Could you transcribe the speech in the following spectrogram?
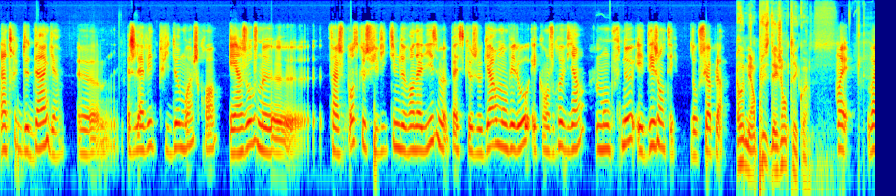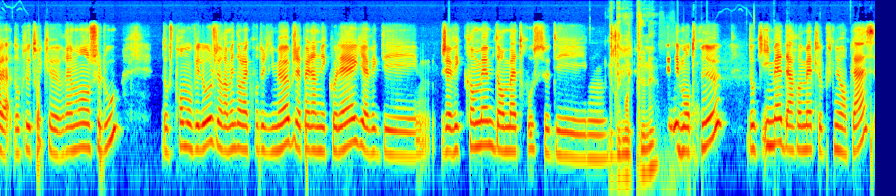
un truc de dingue. Euh, je l'avais depuis deux mois, je crois. Et un jour, je me, enfin, je pense que je suis victime de vandalisme parce que je gare mon vélo et quand je reviens, mon pneu est déjanté. Donc, je suis à plat. Ah oui, mais en plus déjanté quoi. Ouais, voilà. Donc, le truc vraiment chelou. Donc, je prends mon vélo, je le ramène dans la cour de l'immeuble, j'appelle un de mes collègues avec des. J'avais quand même dans ma trousse des, Des montes pneus. des monte-pneus. Donc, il m'aide à remettre le pneu en place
